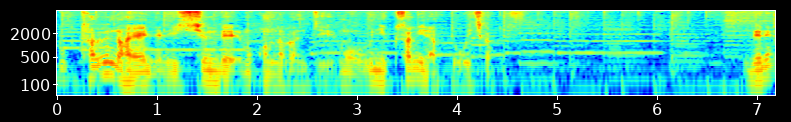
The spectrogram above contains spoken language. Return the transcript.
僕食べるの早いんでね一瞬でもうこんな感じ。もうウニ臭みなくて美味しかったです。でね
